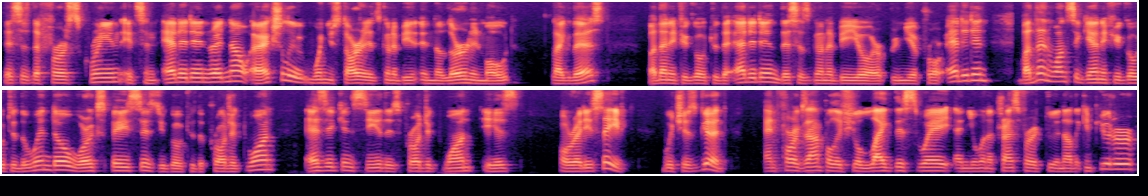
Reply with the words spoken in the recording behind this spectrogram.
This is the first screen. It's in editing right now. Actually, when you start it, it's going to be in the learning mode like this. But then if you go to the editing, this is going to be your Premiere Pro editing. But then once again, if you go to the window, workspaces, you go to the project one, as you can see, this project one is already saved, which is good. And for example, if you like this way and you want to transfer it to another computer,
